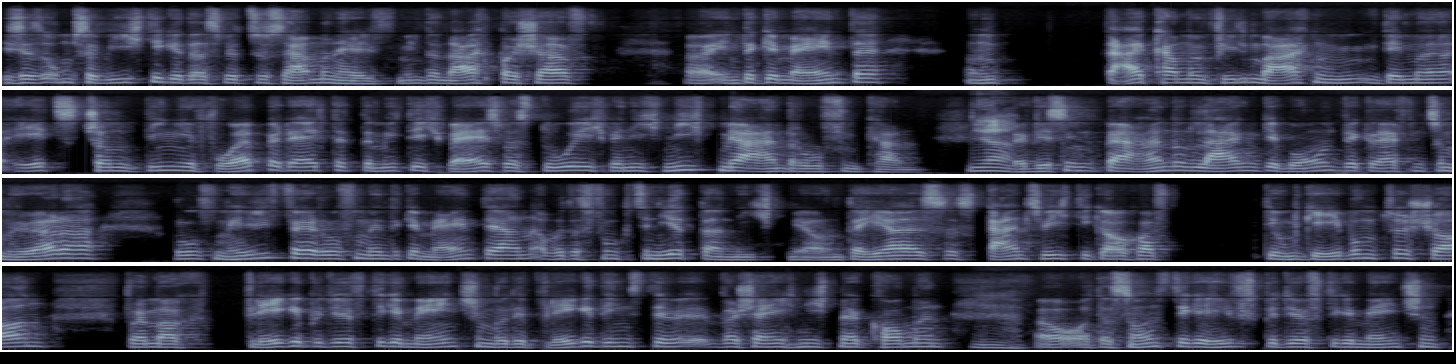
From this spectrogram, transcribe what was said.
ist es umso wichtiger, dass wir zusammenhelfen in der Nachbarschaft, äh, in der Gemeinde. Und da kann man viel machen, indem man jetzt schon Dinge vorbereitet, damit ich weiß, was tue ich, wenn ich nicht mehr anrufen kann. Ja. Weil wir sind bei anderen Lagen gewohnt, wir greifen zum Hörer, rufen Hilfe, rufen in der Gemeinde an, aber das funktioniert dann nicht mehr. Und daher ist es ganz wichtig, auch auf die Umgebung zu schauen, vor allem auch pflegebedürftige Menschen, wo die Pflegedienste wahrscheinlich nicht mehr kommen mhm. oder sonstige hilfsbedürftige Menschen,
